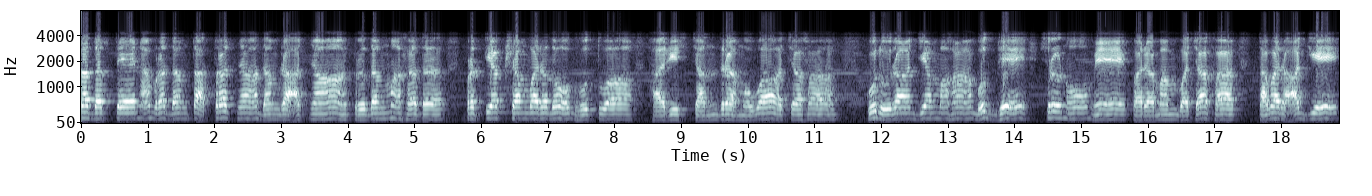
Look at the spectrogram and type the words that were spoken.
तदस्तेन व्रतं तत्र ज्ञातं राज्ञा कृतं महद प्रत्यक्षं वरदो भूत्वा हरिश्चन्द्रमुवाचः। कुरुराज्यं महाबुद्धे शृणु मे परमं वचः। तव राज्ये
